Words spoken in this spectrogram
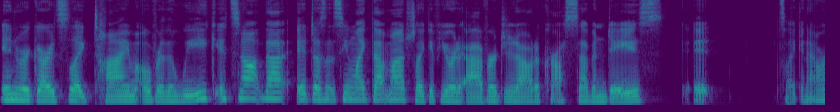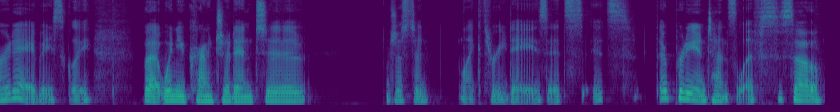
in regards to like time over the week, it's not that it doesn't seem like that much. Like if you were to average it out across seven days, it it's like an hour a day basically. But when you crunch it into just a like three days, it's it's they're pretty intense lifts. So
